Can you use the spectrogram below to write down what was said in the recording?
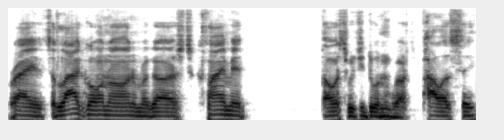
right? It's a lot going on in regards to climate, always what you're doing in regards to policy,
